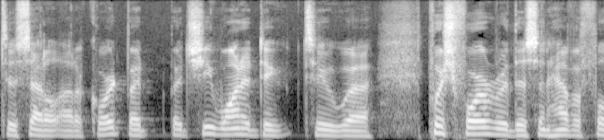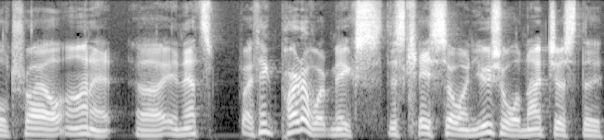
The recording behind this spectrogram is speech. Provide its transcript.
to settle out of court, but but she wanted to to uh, push forward with this and have a full trial on it. Uh, and that's I think part of what makes this case so unusual. Not just the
